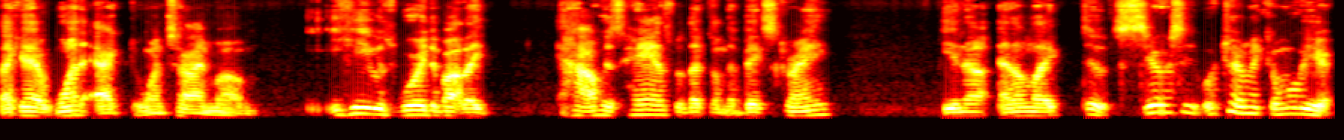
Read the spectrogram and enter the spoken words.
Like I had one actor one time, um, he was worried about like how his hands would look on the big screen, you know. And I'm like, dude, seriously, we're trying to make a movie here.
